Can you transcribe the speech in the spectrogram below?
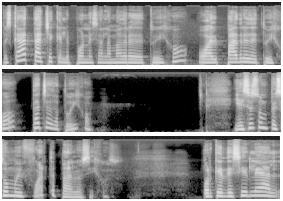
Pues cada tache que le pones a la madre de tu hijo o al padre de tu hijo, tachas a tu hijo. Y eso es un peso muy fuerte para los hijos. Porque decirle al-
